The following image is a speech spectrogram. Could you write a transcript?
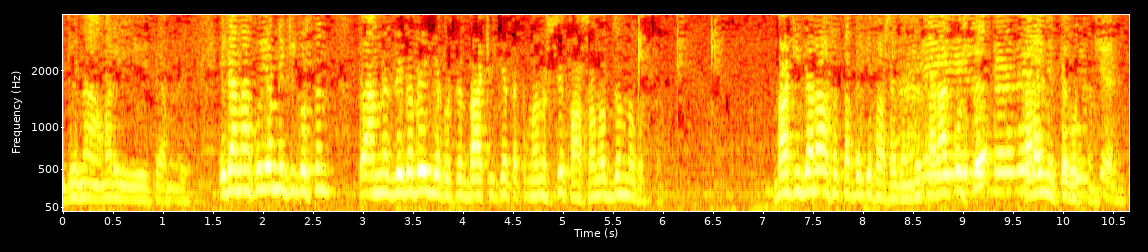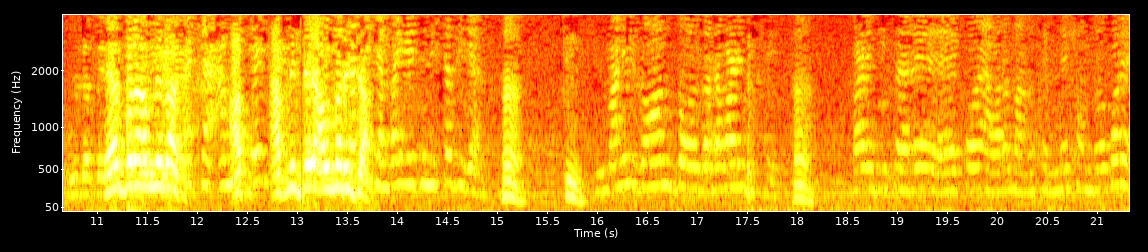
যে না আমার এই হয়েছে এই- এটা না করি আপনি কি করছেন? তো আপনি যেভাবে ইয়ে করছেন বাকি মানুষকে ফাঁসানোর জন্য করছেন। বাকি যারা আছে তাদেরকে ফাঁসা দেন যে তারা করছে তারাই মিথ্যা করছেন এরপরে আপনি আচ্ছা আপনি যে আলমারিটা হ্যাঁ কি? মানে হ্যাঁ। বাড়ি এ কয় আমার মানুষ এমনি সন্দেহ করে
